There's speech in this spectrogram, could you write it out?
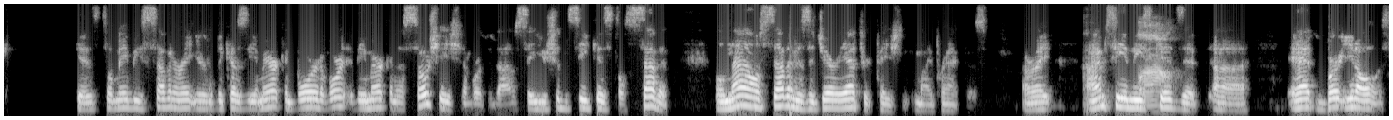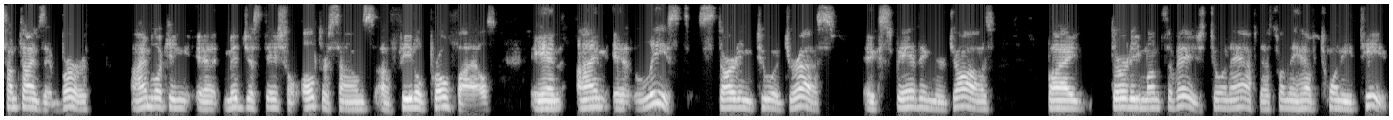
kids till maybe seven or eight years because the American Board of or- the American Association of Orthodontists say you shouldn't see kids till seven. Well, now seven is a geriatric patient in my practice. All right, I'm seeing these wow. kids at uh, at birth. You know, sometimes at birth, I'm looking at mid gestational ultrasounds of fetal profiles, and I'm at least starting to address expanding their jaws by 30 months of age, two and a half. That's when they have 20 teeth.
